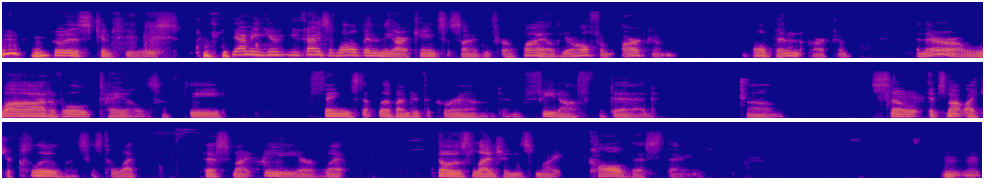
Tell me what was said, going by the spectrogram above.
Mhm. who is confused. yeah, I mean, you you guys have all been in the Arcane Society for a while. You're all from Arkham. You've all been in Arkham. And there are a lot of old tales of the things that live under the ground and feed off the dead. Um, so it's not like you're clueless as to what this might be or what those legends might call this thing. Mhm.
